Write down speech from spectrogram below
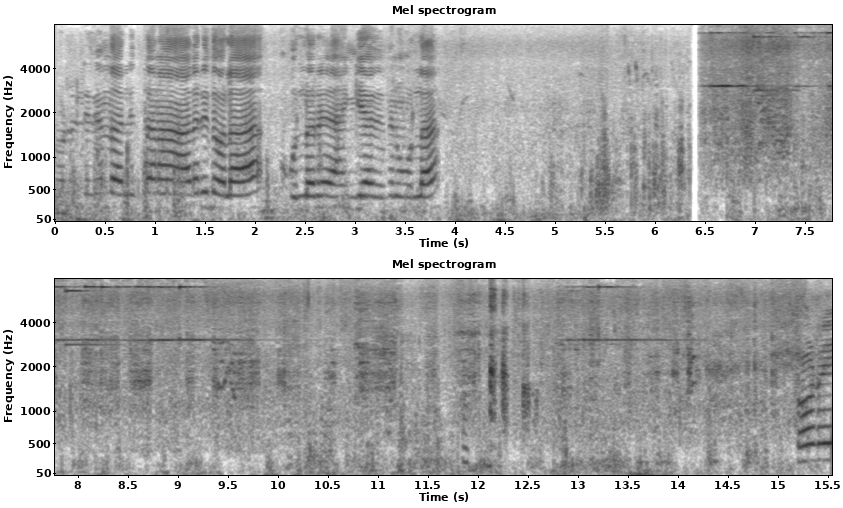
ನೋಡ್ರಿ ಇಲ್ಲಿಂದ ಅಲ್ಲಿ ತನ ಆದ್ರೆ ಹೊಲ, ಹುಲ್ಲರೆ ಹಂಗೆ ಅದ ಇದನ್ನ ಹುಲ್ಲ. ನೋಡ್ರಿ,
